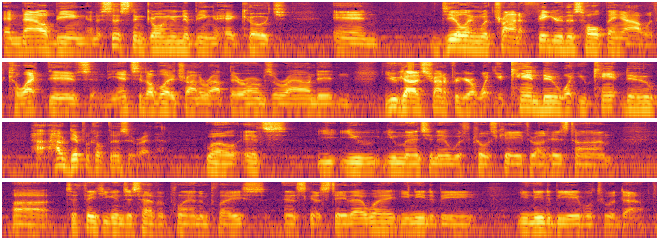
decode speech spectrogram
and now being an assistant, going into being a head coach, and dealing with trying to figure this whole thing out with collectives and the NCAA trying to wrap their arms around it, and you guys trying to figure out what you can do, what you can't do. How, how difficult is it right now? Well, it's you. You, mentioned it with Coach K throughout his time. Uh, to think you can just have a plan in place and it's going to stay that way, you need to be you need to be able to adapt.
